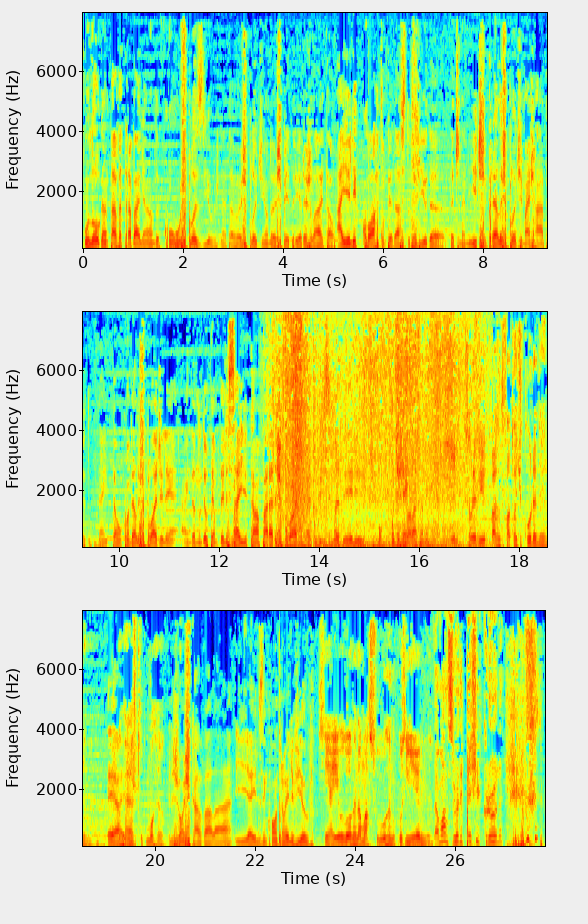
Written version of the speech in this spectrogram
o Logan tava trabalhando com explosivos, né? Tava explodindo as pedreiras lá e tal. Aí ele corta um pedaço do fio da, da dinamite pra ela explodir mais rápido, né? Então quando ela explode, ele ainda não deu tempo dele sair. Então a parada explode, cai tudo em cima dele. Tipo, um monte de gente lá também. E ele sobrevive por causa do fator de cura dele, né? É, o aí resto tudo morreu. eles vão escavar lá e aí eles encontram ele vivo. Sim, aí o Logan dá uma surra no cozinheiro, né? Dá uma surra de peixe cru, né?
